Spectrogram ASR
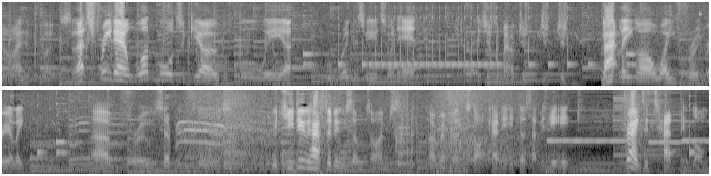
Alright then, folks. So that's three down, one more to go before we uh, we'll bring this video to an end. You know, it's just a matter of just just, just battling our way through, really, um, through several which you do have to do sometimes. I remember at Start Canyon, it does have it. It, it drags a tad bit long.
